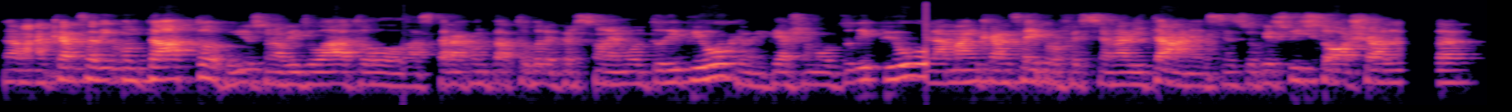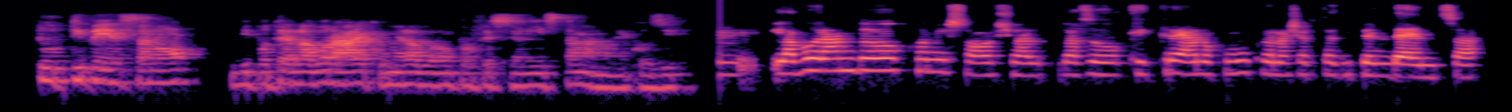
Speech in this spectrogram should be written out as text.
La mancanza di contatto, io sono abituato a stare a contatto con le persone molto di più, che mi piace molto di più, la mancanza di professionalità, nel senso che sui social tutti pensano di poter lavorare come lavora un professionista, ma non è così. Lavorando con i social, dato che creano comunque una certa dipendenza,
